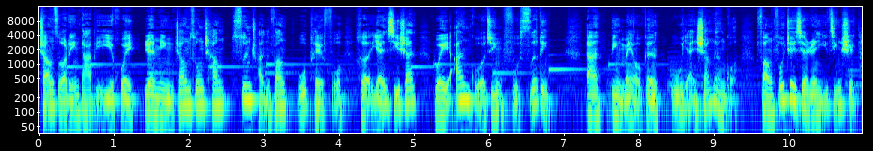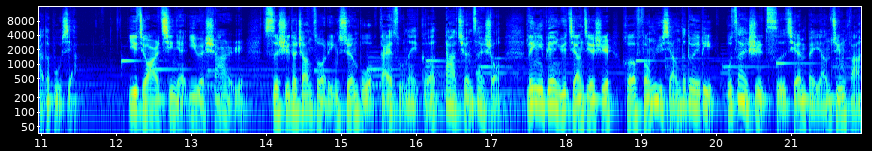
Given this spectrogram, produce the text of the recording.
张作霖大笔一挥，任命张宗昌、孙传芳、吴佩孚和阎锡山为安国军副司令，但并没有跟吴岩商量过，仿佛这些人已经是他的部下。一九二七年一月十二日，此时的张作霖宣布改组内阁，大权在手。另一边，与蒋介石和冯玉祥的对立，不再是此前北洋军阀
